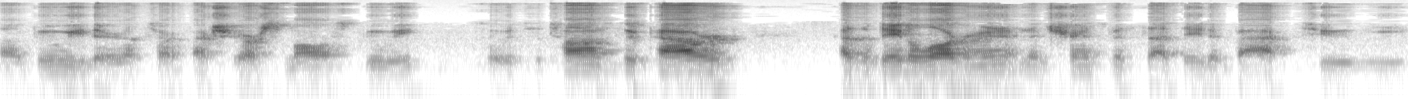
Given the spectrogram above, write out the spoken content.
uh, buoy there, that's our, actually our smallest buoy. So it's autonomously powered, has a data logger in it, and then transmits that data back to the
